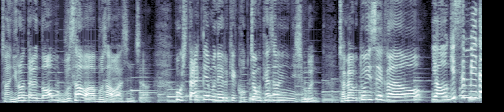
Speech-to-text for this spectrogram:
전 이런 딸이 너무 무사와, 무사와, 진짜. 혹시 딸 때문에 이렇게 걱정 태산이신 분, 저 말고 또 있을까요? 여기 있습니다.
